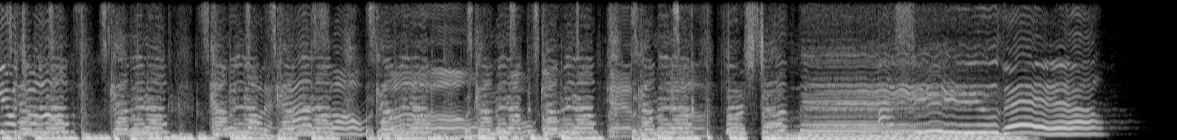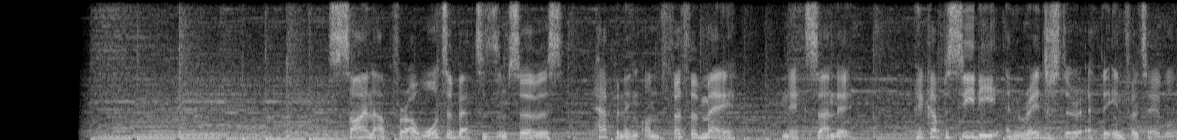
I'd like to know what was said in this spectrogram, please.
your drums. it's coming up, it's coming up, it's coming up, it's coming up, it's coming up, it's coming up, it's coming up, first of May. I see you there. Sign up for our water baptism service happening on the 5th of May next Sunday. Pick up a CD and register at the info table.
